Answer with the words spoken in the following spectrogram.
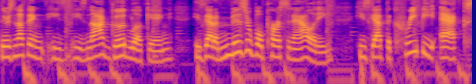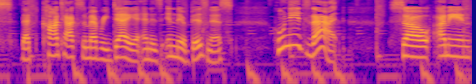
There's nothing he's he's not good looking. He's got a miserable personality. He's got the creepy ex that contacts him every day and is in their business. Who needs that? So, I mean,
